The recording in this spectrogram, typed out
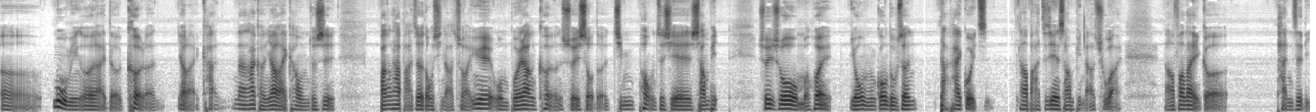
呃慕名而来的客人要来看。那他可能要来看，我们就是帮他把这个东西拿出来，因为我们不会让客人随手的经碰这些商品，所以说我们会由我们工读生。打开柜子，然后把这件商品拿出来，然后放在一个盘子里，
